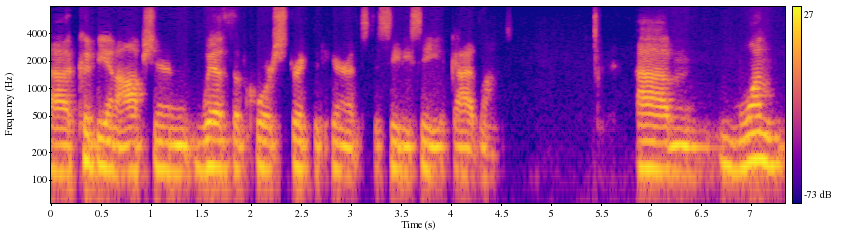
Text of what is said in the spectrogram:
uh, could be an option with, of course, strict adherence to CDC guidelines. Um, one,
